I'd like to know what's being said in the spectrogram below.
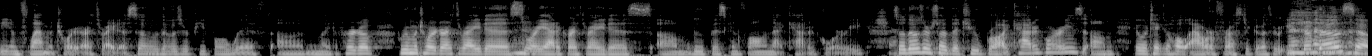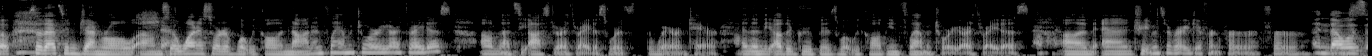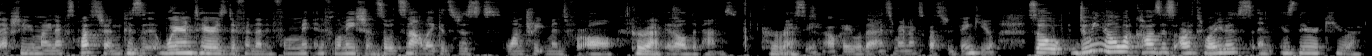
the inflammatory arthritis. So mm-hmm. those are people with, um, you might have heard of rheumatoid arthritis, mm-hmm. psoriatic arthritis, um, lupus can fall in that category. Sure. So those are sort of the two broad categories. Um, it would take a whole hour for us to go through each of those. so, so that's in general. Um, sure. So one is sort of what we call a non-inflammatory arthritis. Um, that's the osteoarthritis where it's the wear and tear. Okay. And then the other group is what we call the inflammatory arthritis. Okay. Um, and treatments are very different for, for. And that was actually my next question because wear and tear is different than infl- inflammation. So it's not like it's just one treatment for all. Correct. It all depends. Correct. I see. Okay, well, that answers my next question. Thank you. So, do we know what causes arthritis and is there a cure?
